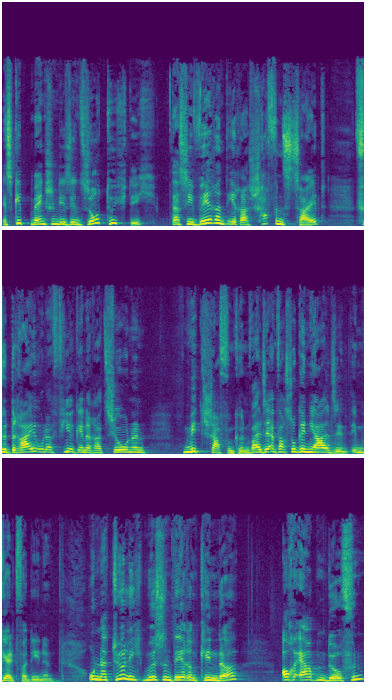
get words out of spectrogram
es gibt Menschen, die sind so tüchtig, dass sie während ihrer Schaffenszeit für drei oder vier Generationen mitschaffen können, weil sie einfach so genial sind im Geldverdienen. Und natürlich müssen deren Kinder auch erben dürfen,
